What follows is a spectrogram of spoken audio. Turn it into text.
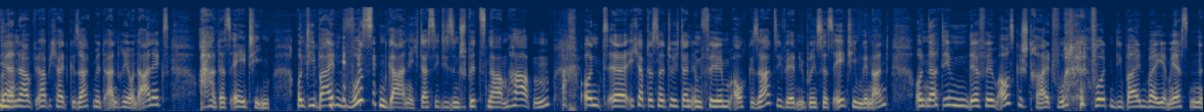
Und Ja. dann habe hab ich halt gesagt mit André und Alex, ah, das A-Team. Und die beiden wussten gar nicht, dass sie diesen Spitznamen haben. Und äh, ich habe das natürlich dann im Film auch gesagt. Sie werden übrigens das A-Team genannt. Und nachdem der Film ausgestrahlt wurde, wurden die beiden bei ihrem ersten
